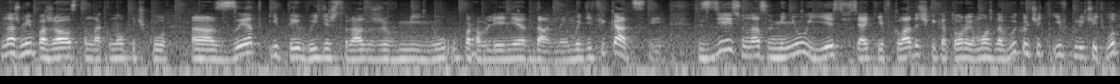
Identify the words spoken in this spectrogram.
нажми, пожалуйста, на кнопочку а, Z, и ты выйдешь сразу же в меню управления данной модификацией. Здесь у нас в меню есть всякие вкладочки, которые можно выключить и включить. Вот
